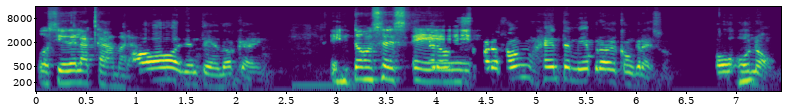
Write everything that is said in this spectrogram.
o si es de la Cámara. Oh, yo entiendo, ok. Entonces... Pero, son gente miembro del Congreso, ¿o, o no?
